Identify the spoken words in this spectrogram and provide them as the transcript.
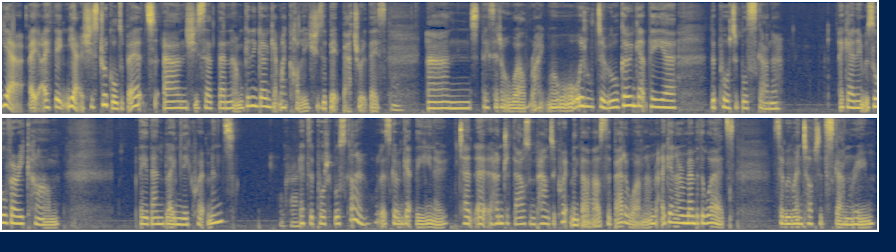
yeah, I, I, think yeah, she struggled a bit, and she said, "Then I'm going to go and get my colleague. She's a bit better at this." Mm. And they said, "Oh well, right. Well, what we'll do, we'll go and get the uh, the portable scanner." Again, it was all very calm. They then blamed the equipment. Okay. It's a portable scanner. Let's go and get the, you know, ten, uh, hundred thousand pounds equipment. That that's the better one. And again, I remember the words. So we went off to the scan room,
